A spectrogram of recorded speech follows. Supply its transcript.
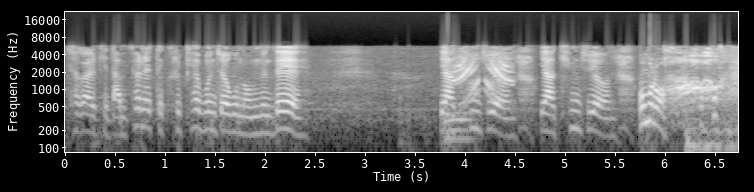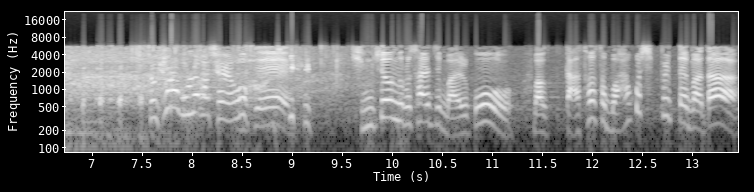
제가 이렇게 남편한테 그렇게 해본 적은 없는데 야 김주연, 야 김주연. 어머나. 저 혈압 올라가세요. 이제 김주연으로 살지 말고 막 나서서 뭐 하고 싶을 때마다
